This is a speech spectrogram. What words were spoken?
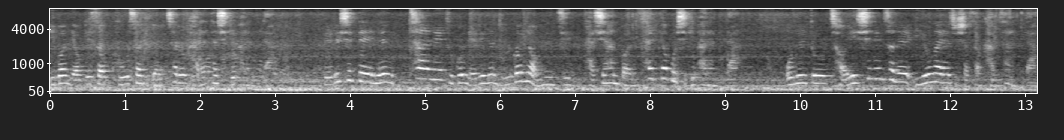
이번 역에서 9호선 열차로 갈아타시기 바랍니다. 내리실 때에는 차 안에 두고 내리는 물건이 없는지 다시 한번 살펴보시기 바랍니다. 오늘도 저희 신임선을 이용하여 주셔서 감사합니다.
